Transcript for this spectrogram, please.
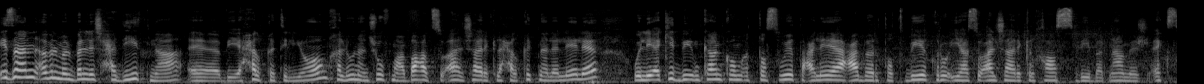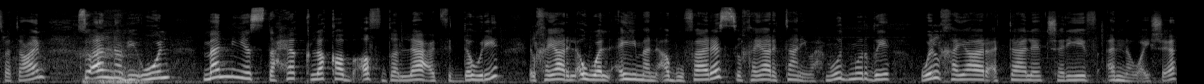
اذا قبل ما نبلش حديثنا آه، بحلقة اليوم خلونا نشوف مع بعض سؤال شارك لحلقتنا لليله واللي أكيد بإمكانكم التصويت عليه عبر تطبيق رؤيا سؤال شارك الخاص ببرنامج Extra Time سؤالنا بيقول من يستحق لقب أفضل لاعب في الدوري؟ الخيار الأول أيمن أبو فارس الخيار الثاني محمود مرضي والخيار الثالث شريف النويشة.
